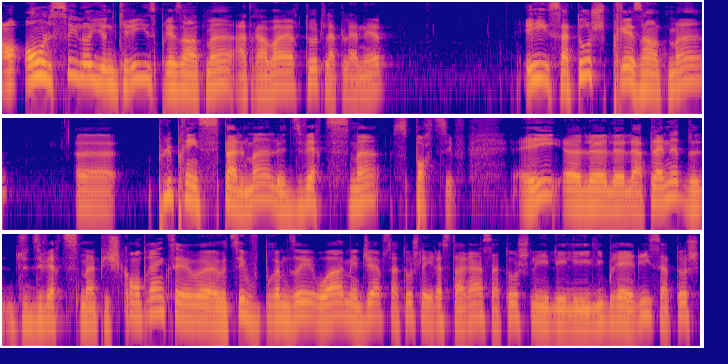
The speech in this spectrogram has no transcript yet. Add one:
On, on, le sait, là, il y a une crise présentement à travers toute la planète Et ça touche présentement euh, plus principalement le divertissement sportif et euh, la planète du divertissement. Puis je comprends que euh, vous pourrez me dire, ouais, mais Jeff, ça touche les restaurants, ça touche les, librairies, ça touche.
